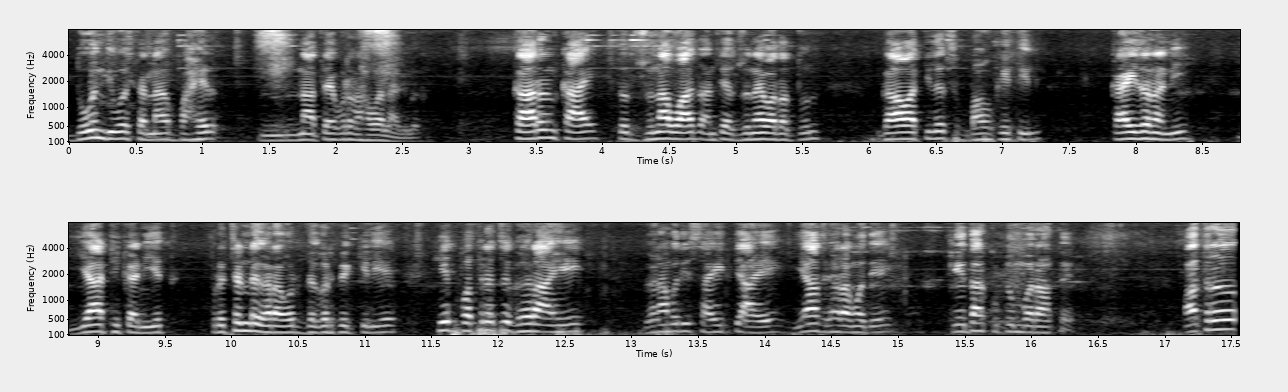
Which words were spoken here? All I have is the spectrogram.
दोन दिवस त्यांना बाहेर नात्यावर राहावं लागलं. कारण काय? तर जुना वाद आणि त्या जुन्या वादातून गावातीलच भावकीतील काही जणांनी या ठिकाणी येत प्रचंड घरावर दगडफेक केली आहे. हे पत्र्याचं घर आहे घरामध्ये साहित्य आहे याच घरामध्ये केदार कुटुंब राहत आहे. मात्र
